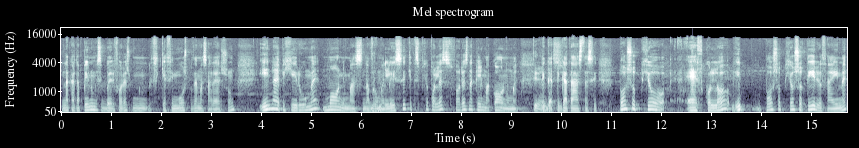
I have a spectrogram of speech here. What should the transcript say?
να καταπίνουμε συμπεριφορές που, και θυμούς που δεν μας αρέσουν ή να επιχειρούμε μόνοι μας να βρούμε λύση και τις πιο πολλές φορές να κλιμακώνουμε Την την, κα- ένταση. την κατάσταση. Πόσο πιο εύκολο ή πόσο πιο σωτήριο θα είναι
